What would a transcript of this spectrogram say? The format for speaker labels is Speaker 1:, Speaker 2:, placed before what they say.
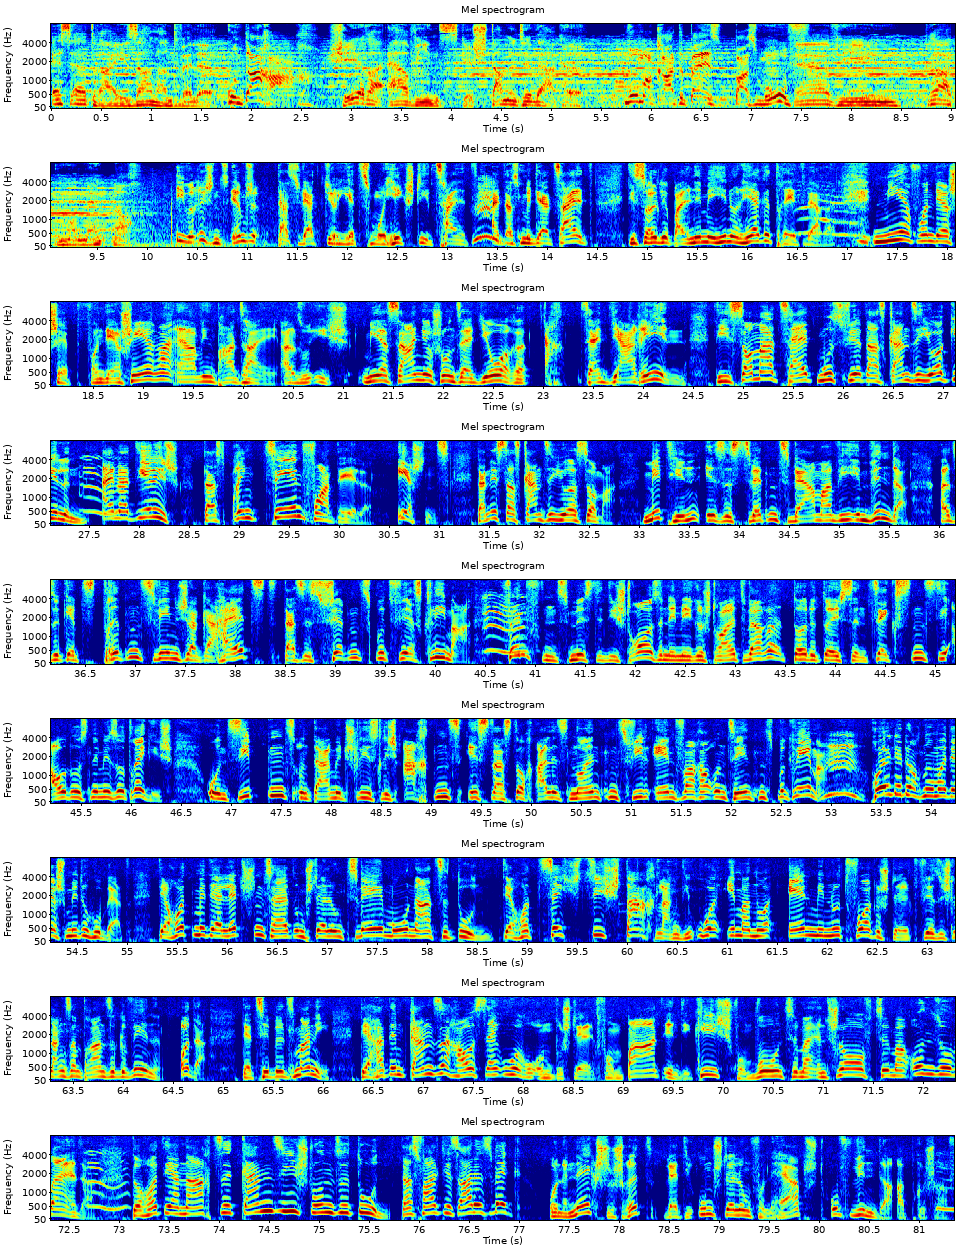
Speaker 1: SR3 Saarlandwelle.
Speaker 2: Und Dachach,
Speaker 1: Scherer Erwins gestammelte Werke.
Speaker 2: wo wir gerade beißen, pass mal auf.
Speaker 1: Erwin, grad einen Moment noch.
Speaker 2: Übrigens, Irmsche, das wird ja jetzt mal hegst die Zeit. Äh, Das mit der Zeit, die soll ja bald nicht mehr hin und her gedreht werden. Mir von der Chef, von der Scherer Erwin Partei, also ich, mir sahen ja schon seit Jahren, seit Jahren, die Sommerzeit muss für das ganze Jahr gillen. Äh, natürlich, das bringt zehn Vorteile. Erstens, dann ist das ganze Jahr Sommer. Mithin ist es zweitens wärmer wie im Winter. Also gibt's drittens weniger geheizt. Das ist viertens gut fürs Klima. Fünftens müsste die Straße nicht mehr gestreut werden. Dadurch sind sechstens die Autos nicht mehr so dreckig. Und siebtens und damit schließlich achtens ist das doch alles neuntens viel einfacher und zehntens bequemer. Hol dir doch nur mal der Schmiede Hubert. Der hat mit der letzten Zeitumstellung zwei Monate zu tun. Der hat 60 Tage lang die Uhr immer nur ein Minute vorgestellt, für sich langsam dran zu gewöhnen. Oder der Zippels Manni, der hat im ganzen Haus sein Uhr umgestellt. Vom Bad in die Küche, vom Wohnzimmer ins Schlafzimmer und so weiter. Da hat er nachts eine ganze Stunde tun. Das fällt jetzt alles weg. Und im nächsten Schritt wird die Umstellung von Herbst auf Winter abgeschafft.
